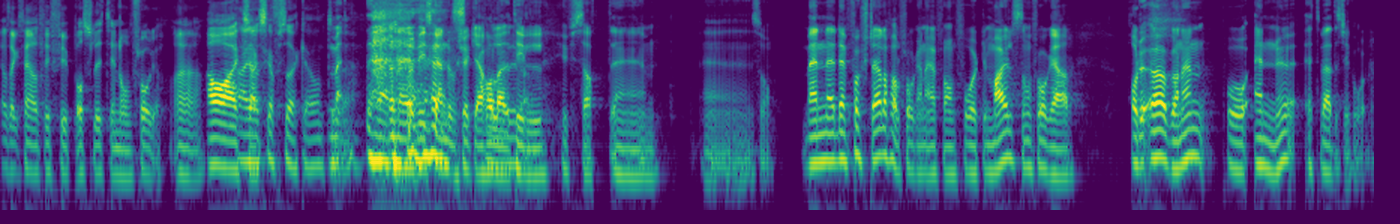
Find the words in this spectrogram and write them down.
Jag tänkte att vi fördjupar oss lite i någon fråga. Eh, ja Ja, exakt. jag ska försöka inte... Men, men eh, vi ska ändå försöka hålla det till hyfsat eh, så. Men eh, den första i alla fall frågan är från 40 Miles som frågar Har du ögonen på ännu ett världsrekord?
